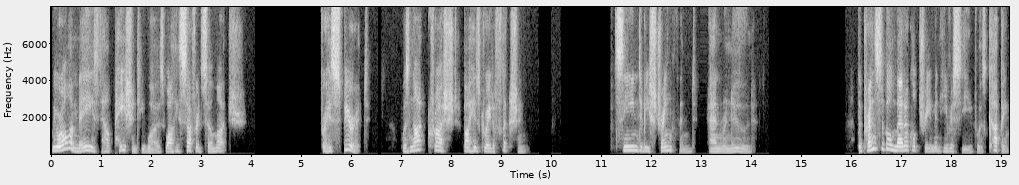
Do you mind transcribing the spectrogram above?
We were all amazed how patient he was while he suffered so much. For his spirit was not crushed by his great affliction, but seemed to be strengthened and renewed. The principal medical treatment he received was cupping.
